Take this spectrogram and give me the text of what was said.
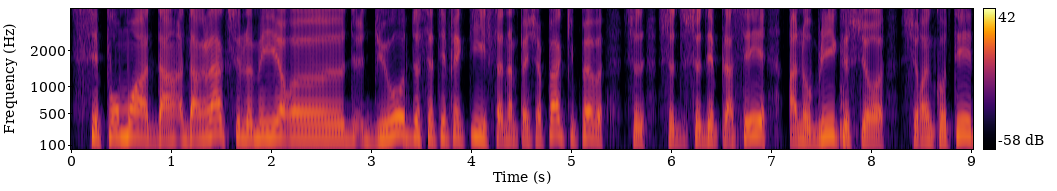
c'est pour moi dans, l'axe le meilleur euh, du- duo de cet effectif. Ça n'empêche pas qu'ils peuvent se, déplacer en oblique sur, un côté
